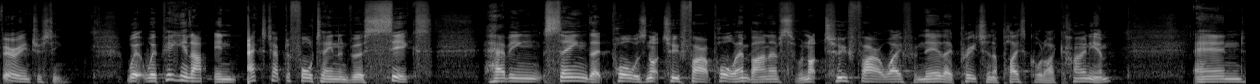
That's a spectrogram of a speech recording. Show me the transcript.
Very interesting. We're, we're picking it up in Acts chapter 14 and verse 6, having seen that Paul was not too far, Paul and Barnabas were not too far away from there. They preached in a place called Iconium. And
